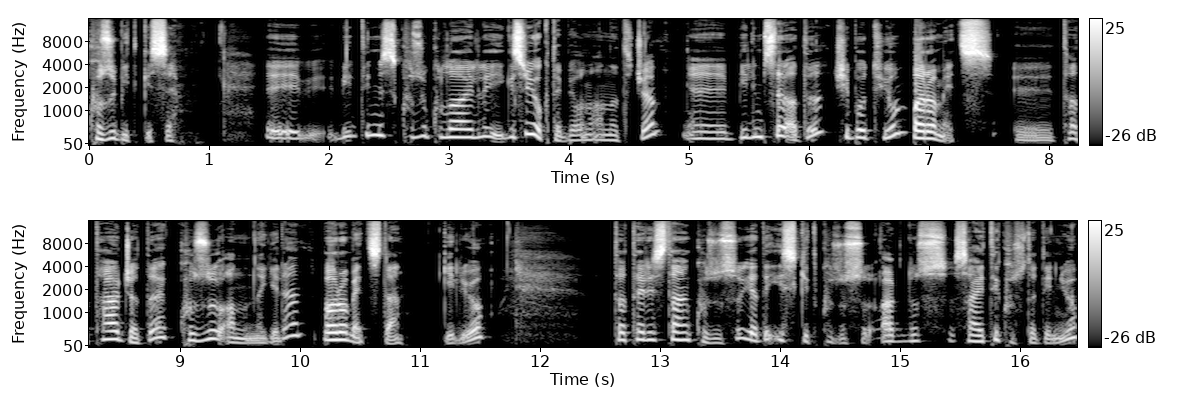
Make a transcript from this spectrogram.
kuzu bitkisi. E, bildiğimiz kuzu kulağıyla ilgisi yok tabii onu anlatacağım. E, bilimsel adı Chibotium baromets. E, Tatarca'da kuzu anlamına gelen baromets'ten geliyor. Tataristan kuzusu ya da İskit kuzusu Agnus saeticus da deniyor.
